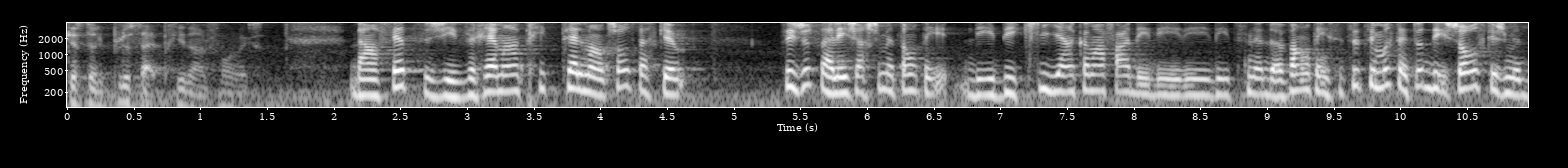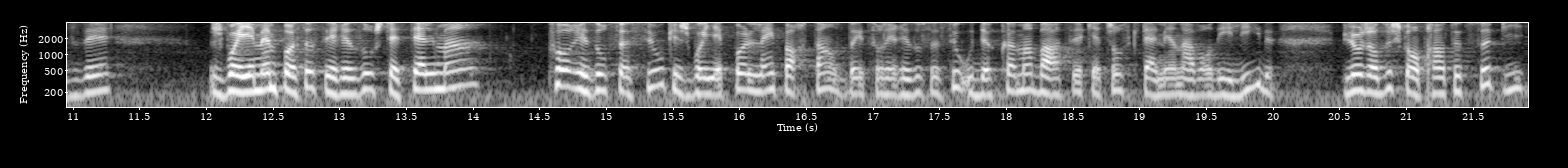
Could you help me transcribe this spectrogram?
Qu'est-ce que tu as le plus appris, dans le fond, avec ça? Ben, en fait, j'ai vraiment appris tellement de choses parce que, sais, juste aller chercher, mettons, des, des, clients, comment faire des, des, des, tunnels de vente, ainsi de suite. moi, c'était toutes des choses que je me disais, je voyais même pas ça, ces réseaux. J'étais tellement pas réseaux sociaux que je voyais pas l'importance d'être sur les réseaux sociaux ou de comment bâtir quelque chose qui t'amène à avoir des leads. Puis là, aujourd'hui, je comprends tout ça, puis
